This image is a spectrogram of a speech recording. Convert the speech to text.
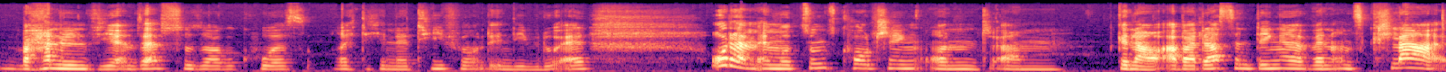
behandeln wir im Selbstfürsorgekurs richtig in der Tiefe und individuell oder im Emotionscoaching und ähm, Genau, aber das sind Dinge, wenn uns klar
